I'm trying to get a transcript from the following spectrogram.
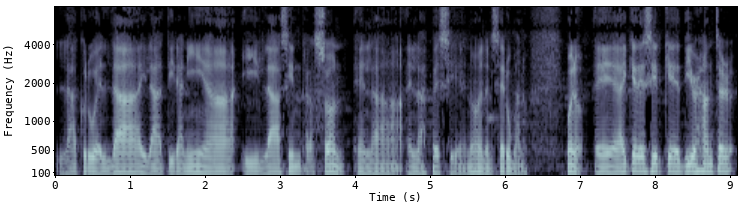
la crueldad y la tiranía y la sinrazón en la, en la especie, ¿no? en el ser humano. Bueno, eh, hay que decir que Deer Hunter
